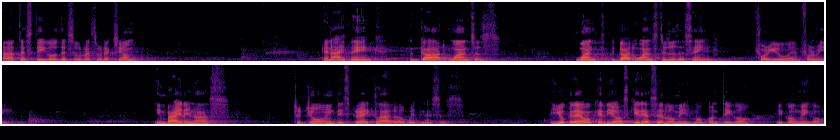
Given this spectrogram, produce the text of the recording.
uh, testigos de su resurrección. And I think God wants us, want, God wants to do the same for you and for me, inviting us to join this great cloud of witnesses. Y yo creo que Dios quiere hacer lo mismo contigo y conmigo.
